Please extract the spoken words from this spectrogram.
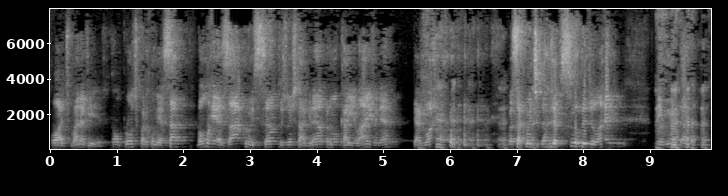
Ótimo, maravilha. Então, prontos para começar. Vamos rezar para os santos no Instagram para não cair live, né? Que agora, com essa quantidade absurda de live, tem muita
